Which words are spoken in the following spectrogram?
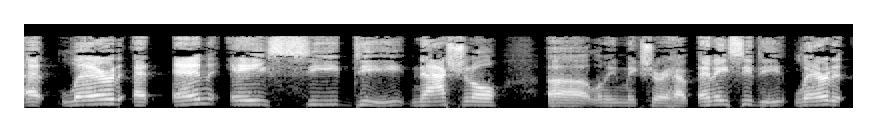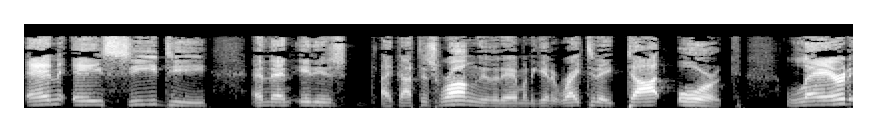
at Laird at NACD, National. Uh, let me make sure I have NACD, Laird at NACD, and then it is, I got this wrong the other day, I'm going to get it right today, dot org. Laird,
